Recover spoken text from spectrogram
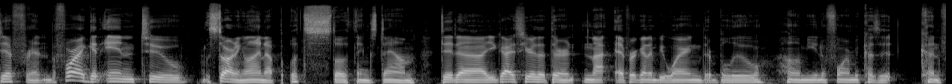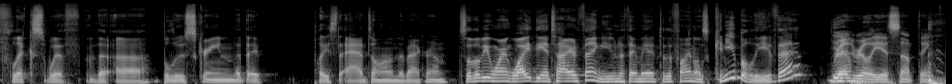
different. Before I get into the starting lineup, let's slow things down. Did uh, you guys hear that they're not ever going to be wearing their blue home uniform because it conflicts with the uh, blue screen that they place the ads on in the background? So they'll be wearing white the entire thing, even if they made it to the finals. Can you believe that? Yeah. It really is something.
